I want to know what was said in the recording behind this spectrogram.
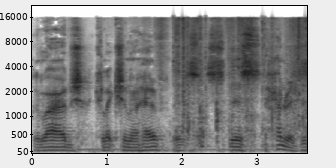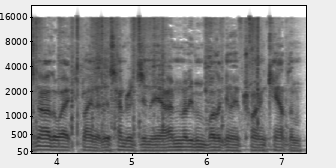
the large collection I have. There's, there's hundreds, there's no other way to explain it. There's hundreds in there. I'm not even bothering to try and count them.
